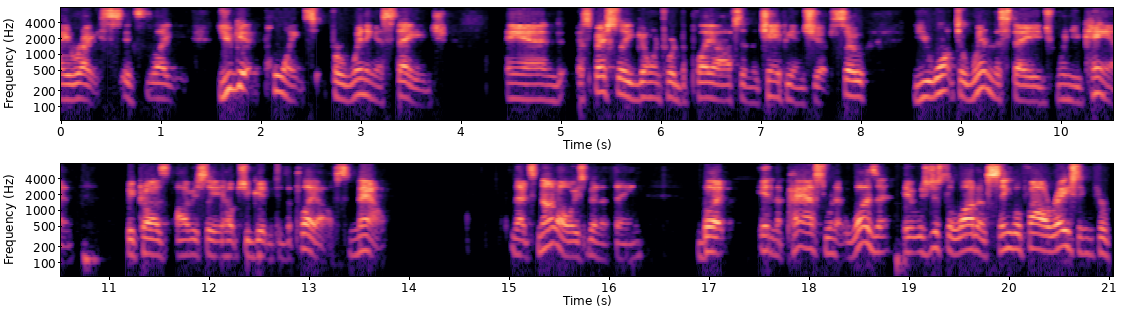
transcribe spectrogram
a race it's like you get points for winning a stage and especially going toward the playoffs and the championships. So you want to win the stage when you can because obviously it helps you get into the playoffs. Now that's not always been a thing but in the past, when it wasn't, it was just a lot of single file racing for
